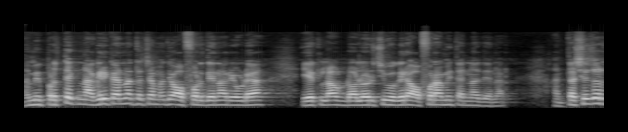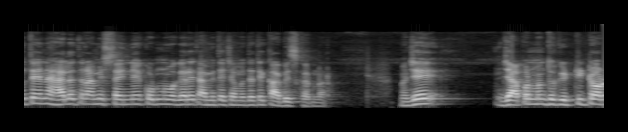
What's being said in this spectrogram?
आम्ही प्रत्येक नागरिकांना त्याच्यामध्ये ऑफर देणार एवढ्या एक लाख डॉलरची वगैरे ऑफर आम्ही त्यांना देणार. आणि तसे जर ते नाही आलं तर आम्ही सैन्याकडून वगैरे आम्ही त्याच्यामध्ये ते काबीज करणार. म्हणजे जे आपण म्हणतो की टिटॉर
